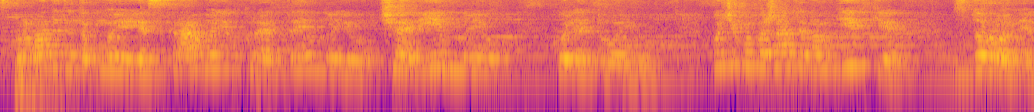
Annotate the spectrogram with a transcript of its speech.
Спровадити такою яскравою, креативною, чарівною колядою. Хочу побажати вам, дітки, здоров'я,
